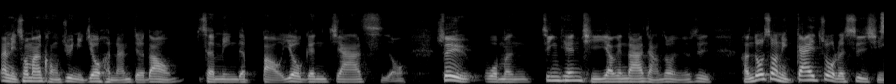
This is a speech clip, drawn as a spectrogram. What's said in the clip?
那你充满恐惧，你就很难得到神明的保佑跟加持哦。所以，我们今天其实要跟大家讲重点，就是很多时候你该做的事情，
